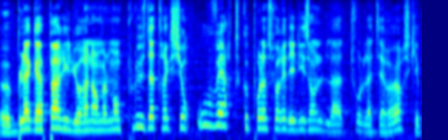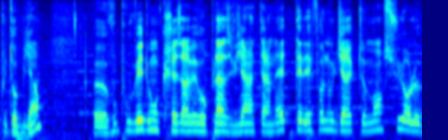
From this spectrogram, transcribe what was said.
Euh, blague à part, il y aura normalement plus d'attractions ouvertes que pour la soirée des 10 ans de la Tour de la Terreur, ce qui est plutôt bien. Euh, vous pouvez donc réserver vos places via internet, téléphone ou directement sur le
